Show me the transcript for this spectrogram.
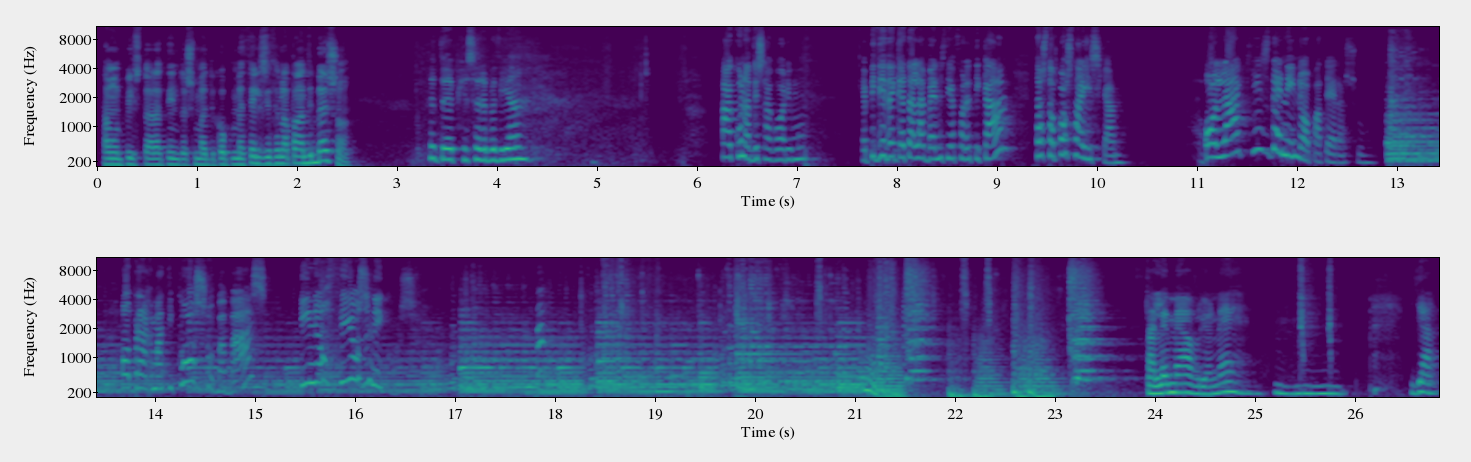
Θα μου πεις τώρα τι είναι το σημαντικό που με θέλεις ή θέλω να πάω να την πέσω; Δεν το έπιασα, ρε παιδιά. Άκου να δεις, αγόρι μου. Επειδή δεν καταλαβαίνεις διαφορετικά, θα στο πω στα ίσια. Ο Λάκης δεν είναι ο πατέρας σου. Ο πραγματικός σου μπαμπάς είναι ο θείος Νίκος. Τα λέμε αύριο, ναι; Γεια.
